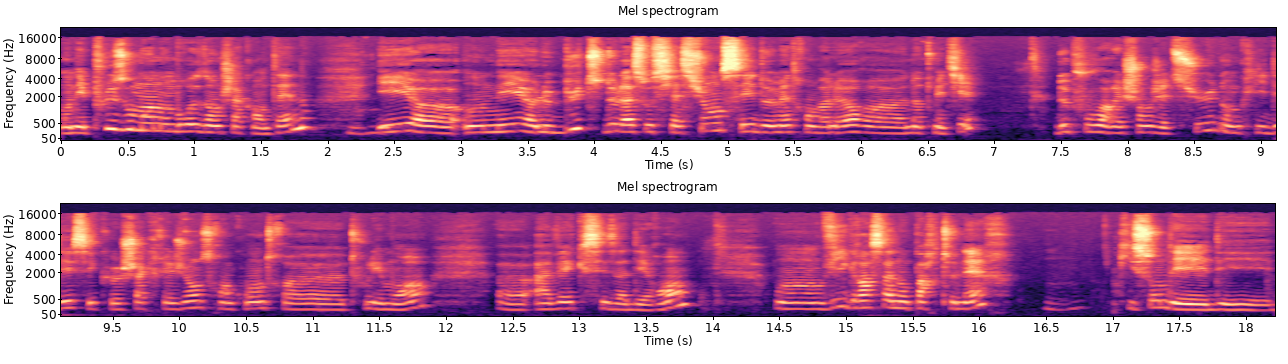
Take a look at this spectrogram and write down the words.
On est plus ou moins nombreuses dans chaque antenne. Mhm. Et euh, on est, le but de l'association, c'est de mettre en valeur notre métier de pouvoir échanger dessus. Donc l'idée c'est que chaque région se rencontre tous les mois avec ses adhérents. On vit grâce à nos partenaires, qui sont des,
